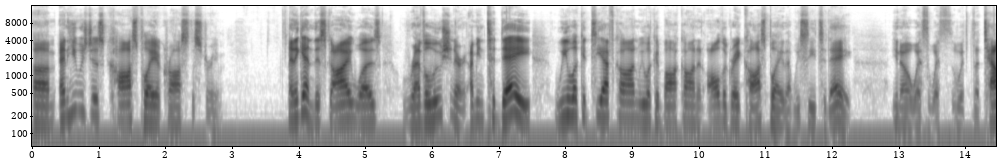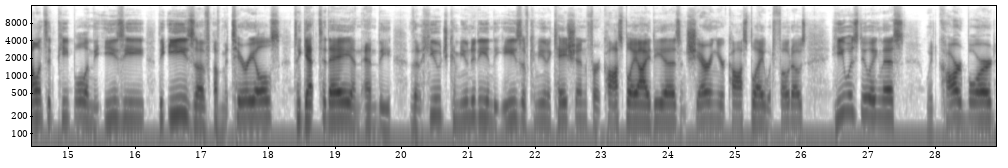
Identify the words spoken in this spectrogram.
Um, and he was just cosplay across the stream. And again, this guy was revolutionary. I mean, today we look at TFCon, we look at BotCon, and all the great cosplay that we see today you know, with with with the talented people and the easy the ease of, of materials to get today and, and the the huge community and the ease of communication for cosplay ideas and sharing your cosplay with photos. He was doing this with cardboard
